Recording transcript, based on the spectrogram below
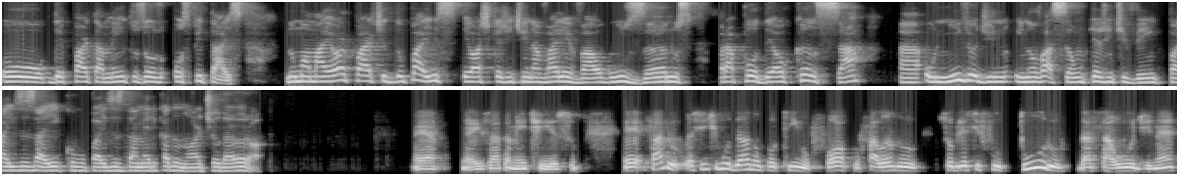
ou departamentos ou hospitais numa maior parte do país, eu acho que a gente ainda vai levar alguns anos para poder alcançar uh, o nível de inovação que a gente vê em países aí como países da América do Norte ou da Europa. É, é exatamente isso. É, Fábio, a gente mudando um pouquinho o foco, falando sobre esse futuro da saúde, né?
